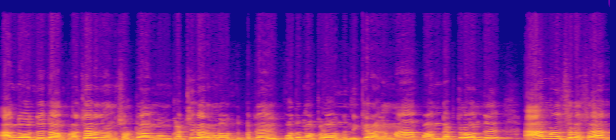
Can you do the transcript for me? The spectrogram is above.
அங்கே வந்து நான் பிரச்சாரம் சொல்லிட்டு அங்கே உங்கள் கட்சிக்காரங்களும் வந்து பார்த்தா பொதுமக்களும் வந்து நிற்கிறாங்கன்னா அப்போ அந்த இடத்துல வந்து ஆம்புலன்ஸில் சார்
